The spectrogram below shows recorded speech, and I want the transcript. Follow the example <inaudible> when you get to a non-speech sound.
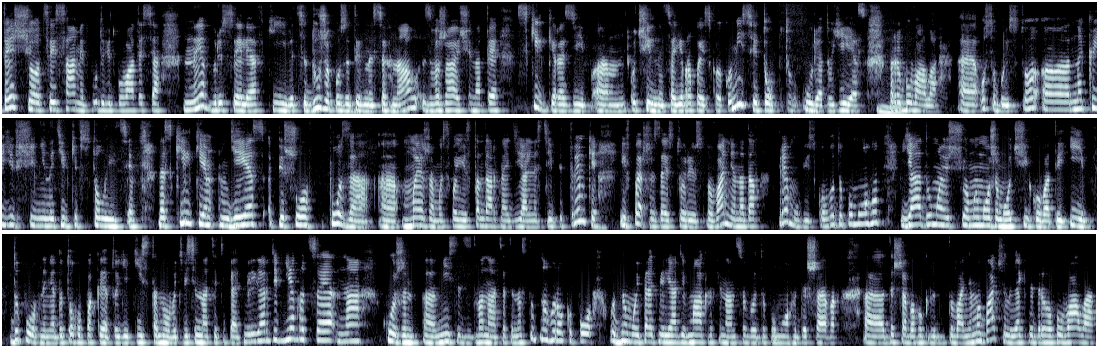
Те, що цей саміт буде відбуватися не в Брюсселі, а в Києві, це дуже позитивний сигнал, зважаючи на те, скільки разів ем, очільниця Європейської комісії, тобто уряду ЄС, перебувала. е, Особисто е, на Київщині, не тільки в столиці, наскільки ЄС пішов поза е, межами своєї стандартної діяльності і підтримки, і вперше за історію існування надав пряму військову допомогу. Я думаю, що ми можемо очікувати і доповнення до того пакету, який становить 18,5 мільярдів євро. Це на Кожен е, місяць з 12 наступного року по 1,5 мільярдів макрофінансової допомоги дешевих е, дешевого кредитування. Ми бачили, як відреагувала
